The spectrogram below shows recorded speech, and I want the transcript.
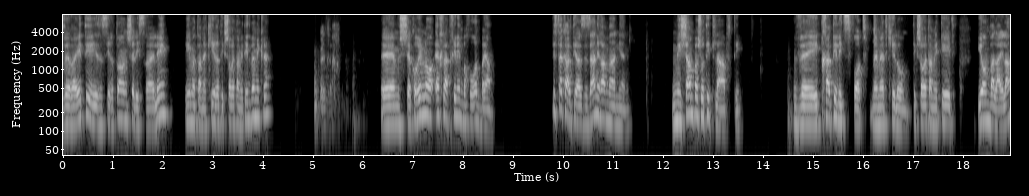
וראיתי איזה סרטון של ישראלי, אם אתה מכיר את תקשורת אמיתית במקרה. בטח. אמ, שקוראים לו איך להתחיל עם בחורות בים. הסתכלתי על זה, זה היה נראה מעניין. משם פשוט התלהבתי, והתחלתי לצפות, באמת כאילו, תקשורת אמיתית, יום ולילה,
